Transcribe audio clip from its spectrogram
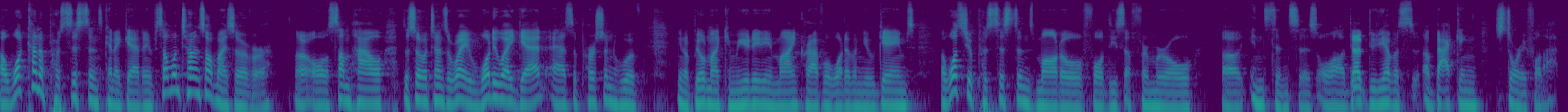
uh, what kind of persistence can I get if someone turns off my server or, or, somehow the server turns away? What do I get as a person who have, you know, built my community in Minecraft or whatever new games? Uh, what's your persistence model for these ephemeral uh, instances, or that, do you have a, a backing story for that?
